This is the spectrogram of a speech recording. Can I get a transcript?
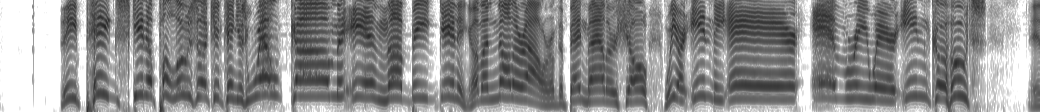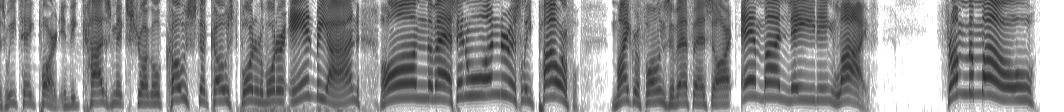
The pigskin of Palooza continues. Welcome in the beginning of another hour of the Ben Maller Show. We are in the air everywhere in cahoots as we take part in the cosmic struggle, coast to coast, border to border, and beyond on the vast and wondrously powerful microphones of FSR emanating live from the Mo,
